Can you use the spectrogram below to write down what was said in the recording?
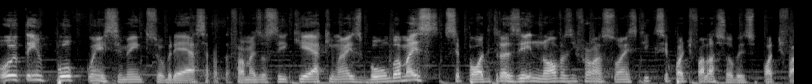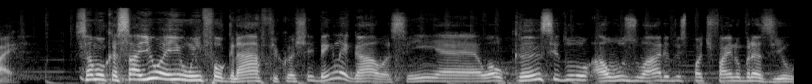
eu tenho pouco conhecimento sobre essa plataforma, mas eu sei que é a que mais bomba, mas você pode trazer novas informações. O que, que você pode falar sobre Spotify? Samuca, saiu aí um infográfico, achei bem legal, assim, é o alcance do, ao usuário do Spotify no Brasil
